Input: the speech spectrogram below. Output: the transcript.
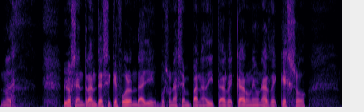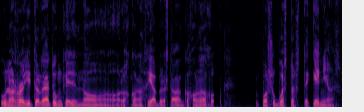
los entrantes sí que fueron de allí, pues unas empanaditas de carne, unas de queso, unos rollitos de atún que no los conocía, pero estaban cojonudos, por supuesto pequeños,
